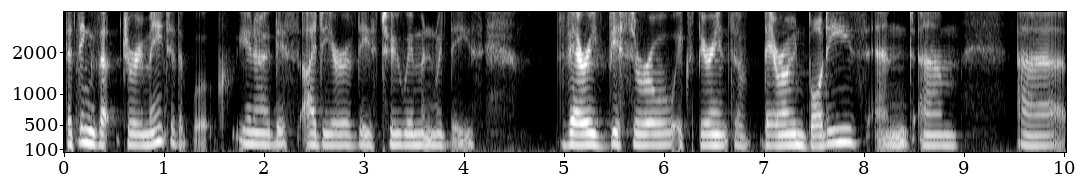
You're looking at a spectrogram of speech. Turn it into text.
the things that drew me to the book you know this idea of these two women with these very visceral experience of their own bodies and um, uh,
